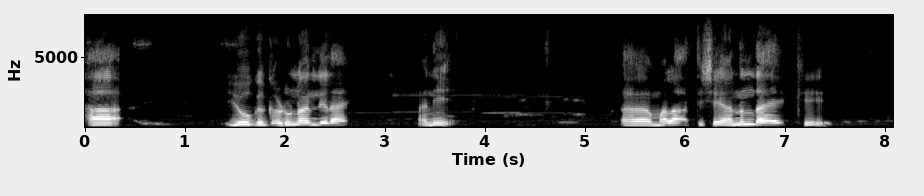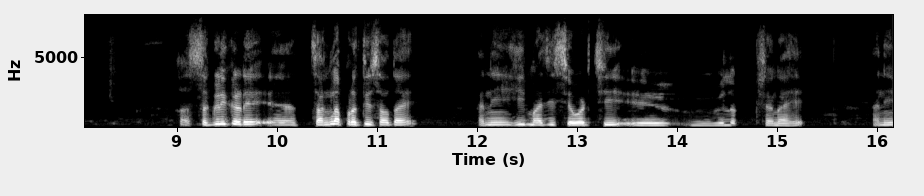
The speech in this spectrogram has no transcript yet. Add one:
हा योग घडून आणलेला आहे. आणि मला अतिशय आनंद आहे की सगळीकडे चांगला प्रतिसाद आहे आणि ही माझी शेवटची विलक्षण आहे आणि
